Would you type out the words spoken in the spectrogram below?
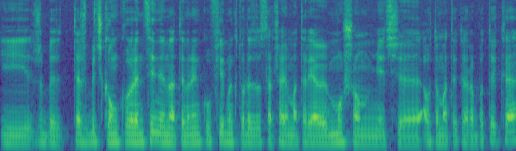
I żeby też być konkurencyjnym na tym rynku, firmy, które dostarczają materiały, muszą mieć e, automatykę, robotykę,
